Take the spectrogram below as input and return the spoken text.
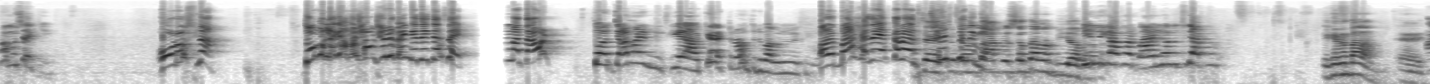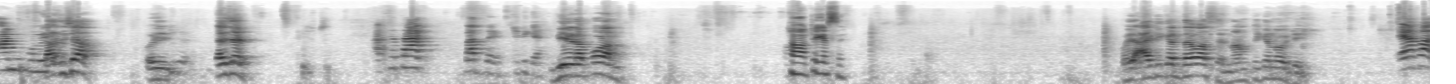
সমস্যা কি? ওরস না। লাগে আমার সংসারে ভেঙে দিতেছে। না তার তোর জামাই ইয়া ক্যারেক্টার অন্তরে ভালো লাগে আরে একটা আচ্ছা, একটু ছেড়ে দিব। আপনার সাথে আমার বিয়ে হবে। কি আমার বাইরে লোক যদি আপনি এখানে দাঁড়ান। এই আমি কোনো কাজী সাহেব ওই এই যে আচ্ছা থাক বাদ দে এদিকে। বিয়েটা পড়ান। হ্যাঁ ঠিক আছে। ওই আইডি কার্ড দেওয়া আছে নাম ঠিকানা ওইটাই। এ আপা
